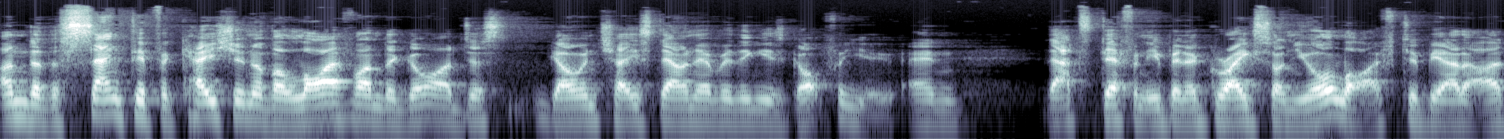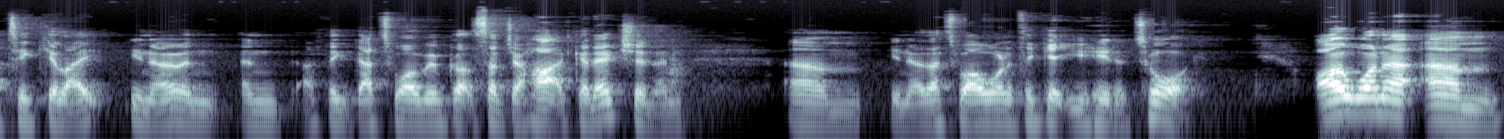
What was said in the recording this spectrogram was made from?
under the sanctification of a life under God just go and chase down everything he's got for you. And that's definitely been a grace on your life to be able to articulate, you know, and, and I think that's why we've got such a heart connection. And, um, you know, that's why I wanted to get you here to talk. I want to, um,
